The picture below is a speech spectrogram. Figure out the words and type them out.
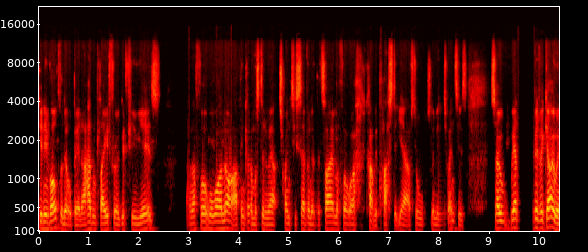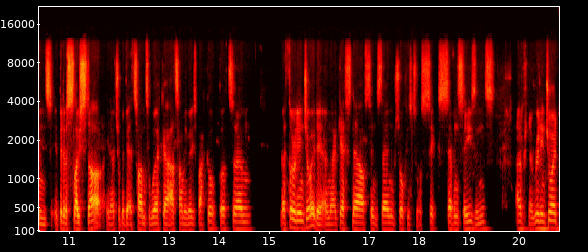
get involved a little bit?" I hadn't played for a good few years, and I thought, "Well, why not?" I think I must have been about 27 at the time. I thought, "Well, I can't be past it yet. I was still in my 20s." So we had bit of a go and a bit of a slow start. You know, it took me a bit of time to work out how time boots back up, but um, I thoroughly enjoyed it. And I guess now, since then, we're talking sort of six, seven seasons. I've you know, really enjoyed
